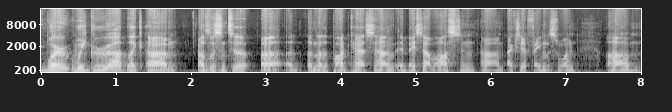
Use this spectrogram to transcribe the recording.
where we grew up like um i was listening to uh, a, another podcast out of, based out of austin um actually a famous one um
